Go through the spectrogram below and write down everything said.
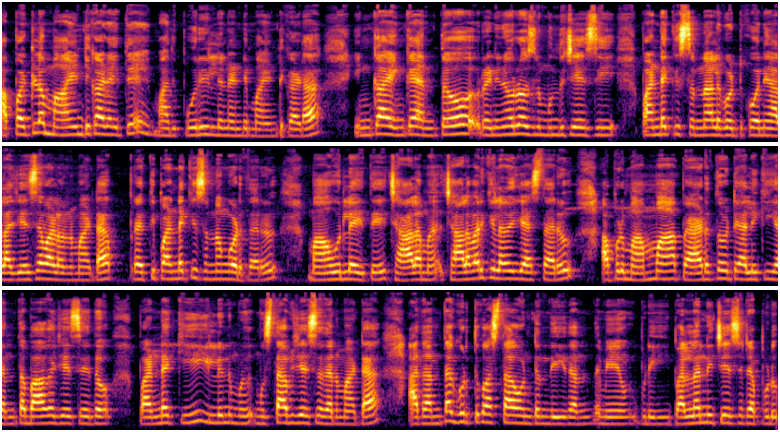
అప్పట్లో మా ఇంటికాడ అయితే మాది పూరీలేనండి మా ఇంటికాడ. ఇంకా ఇంకా ఎంతో రెండో రోజుల ముందు చేసి పండక్కి సున్నాలు కొట్టుకొని అలా చేసేవాళ్ళు అనమాట ప్రతి పండక్కి సున్నం కొడతారు. మా ఊర్లో అయితే చాలా మ చాలా వరకు ఇలానే చేస్తారు. అప్పుడు మా అమ్మ పేడతోటి అలికి ఎంత బాగా చేసేదో పండక్కి ఇల్లుని ము- ముస్తాబు చేసేదనమాట అదంతా గుర్తుకొస్తూ ఉంటుంది. ఇదంతా మేము ఇప్పుడు ఈ పనులన్నీ చేసేటప్పుడు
